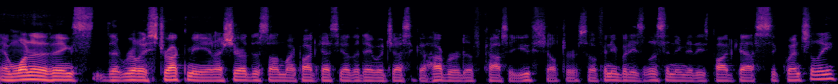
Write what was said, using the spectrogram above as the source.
And one of the things that really struck me, and I shared this on my podcast the other day with Jessica Hubbard of Casa Youth Shelter. So if anybody's listening to these podcasts sequentially,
